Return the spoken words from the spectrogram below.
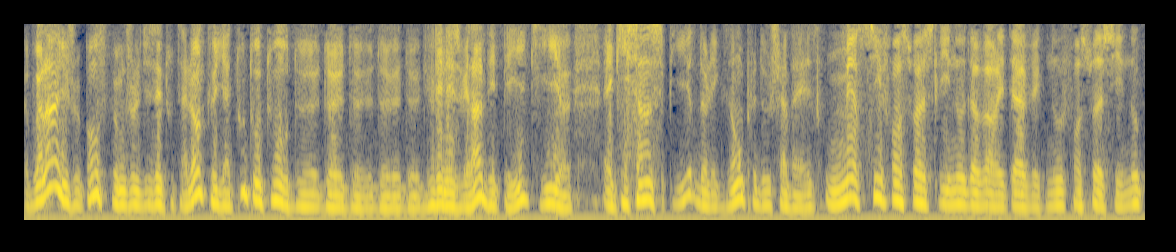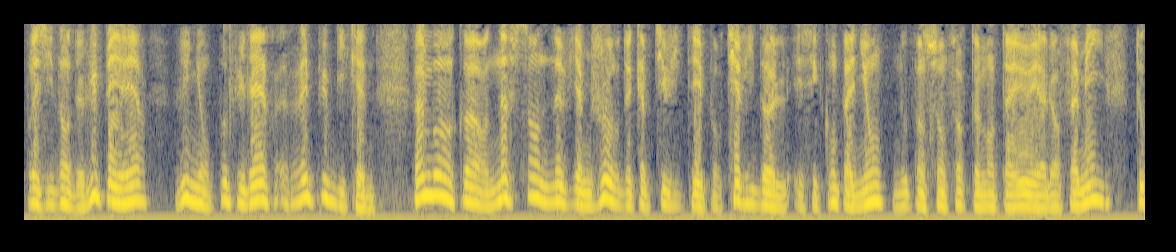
Voilà, et je pense, comme je le disais tout à l'heure, qu'il y a tout autour de, de, de, du Venezuela des pays qui, euh, qui s'inspirent de l'exemple de Chavez. Merci François Asselineau d'avoir été avec nous. François Asselineau, président de l'UPR, l'Union populaire républicaine. Un mot encore, 909e jour de captivité pour Thierry Doll et ses compagnons. Nous pensons fortement à eux et à leurs familles, tout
